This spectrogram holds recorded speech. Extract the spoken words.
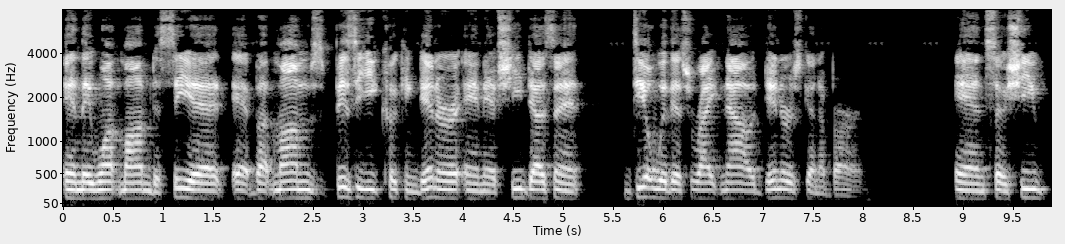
and they want mom to see it, eh, but mom's busy cooking dinner, and if she doesn't deal with this right now, dinner's going to burn. And so she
